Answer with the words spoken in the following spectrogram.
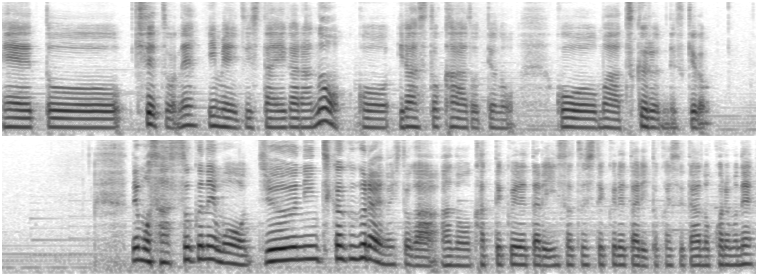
えっ、と、季節をね、イメージした絵柄の、こう、イラストカードっていうのを、こう、まあ、作るんですけど。でも早速ね、もう10人近くぐらいの人が、あの、買ってくれたり、印刷してくれたりとかしてて、あの、これもね、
